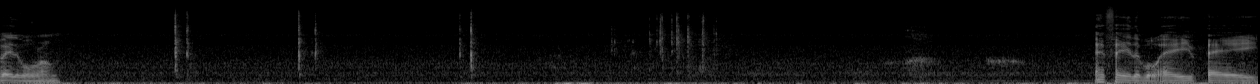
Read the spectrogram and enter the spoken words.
Available wrong. Available, available.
